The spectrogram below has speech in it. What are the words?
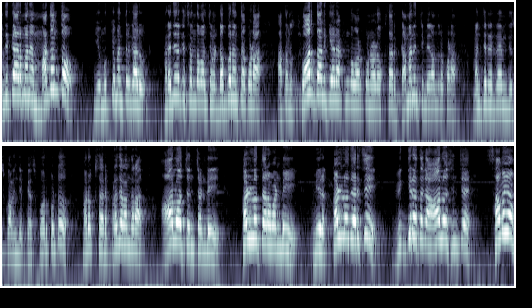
అధికారం అనే ఈ ముఖ్యమంత్రి గారు ప్రజలకు చెందవలసిన డబ్బునంతా కూడా అతను స్వార్థానికి ఏ రకంగా వాడుకున్నాడో ఒకసారి గమనించి మీరందరూ కూడా మంచి నిర్ణయం తీసుకోవాలని చెప్పేసి కోరుకుంటూ మరొకసారి ప్రజలందరూ ఆలోచించండి. కళ్ళు తెరవండి. మీరు కళ్ళు తెరిచి విగ్రతగా ఆలోచించే సమయం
